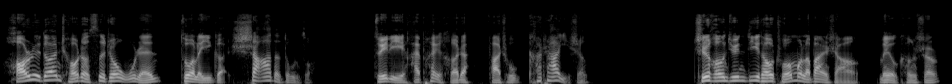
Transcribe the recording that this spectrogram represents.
郝瑞端瞅瞅四周无人，做了一个杀的动作，嘴里还配合着发出咔嚓一声。池恒军低头琢磨了半晌，没有吭声。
